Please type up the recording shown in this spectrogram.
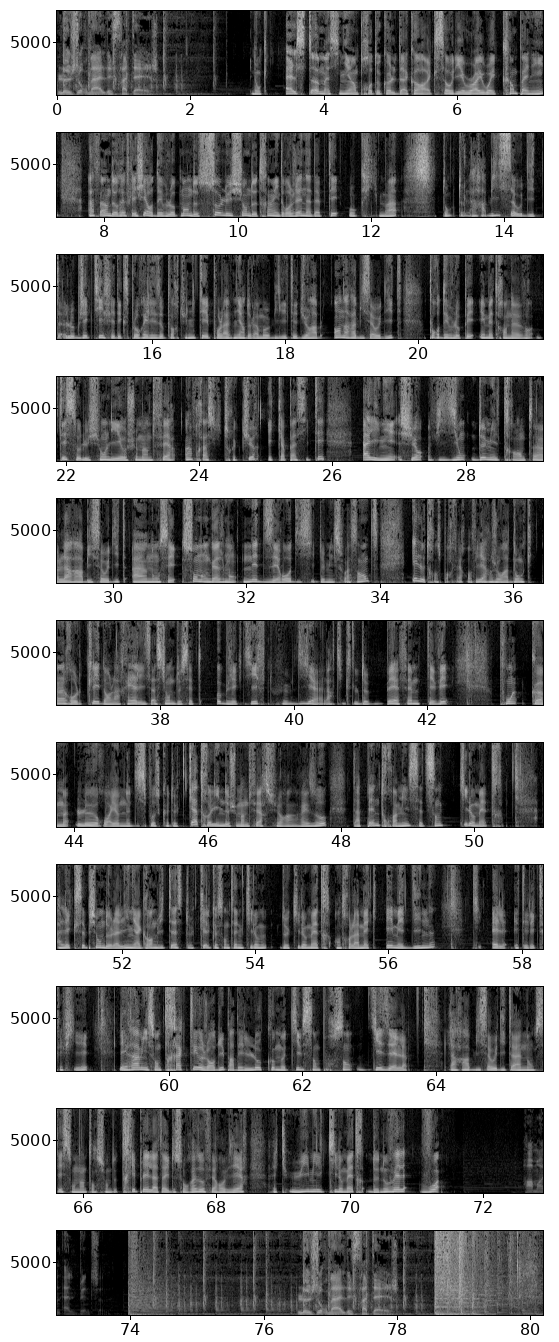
Le journal des stratèges. Donc Alstom a signé un protocole d'accord avec Saudi Railway Company afin de réfléchir au développement de solutions de trains hydrogène adaptées au climat, donc de l'Arabie Saoudite. L'objectif est d'explorer les opportunités pour l'avenir de la mobilité durable en Arabie Saoudite pour développer et mettre en œuvre des solutions liées au chemin de fer, infrastructure et capacité aligné sur Vision 2030. L'Arabie Saoudite a annoncé son engagement net zéro d'ici 2060 et le transport ferroviaire jouera donc un rôle clé dans la réalisation de cet objectif, dit l'article de BFM Le Royaume ne dispose que de 4 lignes de chemin de fer sur un réseau d'à peine 3700 km à l'exception de la ligne à grande vitesse de quelques centaines de kilomètres entre la Mecque et Médine, qui elle est électrifiée, les rames y sont tractées aujourd'hui par des locomotives 100% diesel. L'Arabie Saoudite a annoncé son intention de tripler la taille de son réseau ferroviaire avec 8000 km de nouvelles voies. Le journal des stratèges.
